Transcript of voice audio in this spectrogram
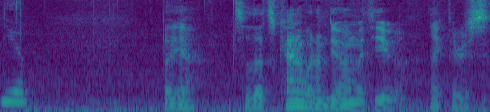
Yep. But yeah, so that's kind of what I'm doing with you. Like there's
